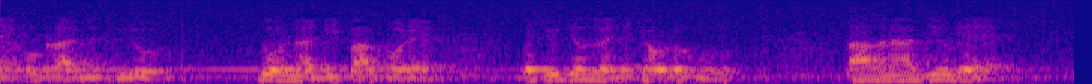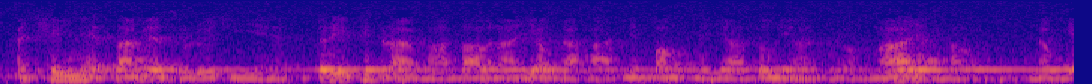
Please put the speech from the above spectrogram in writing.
နဲ့ဥဒ္ဒရမထီတို့သူ့အနာဒီပခေါ်တဲ့ပကျူးကျွန်းတွေတစ်ချောင်းလုံးကိုသာသနာပြုတဲ့အချိန်နဲ့သာမြတ်ဆိုလို့ရှိရင်တရိခိတရာမှာသာသနာရောက်တာဟာနှစ်ပေါင်း200 300ဆိုတော့900လောက်နောက်ကျ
